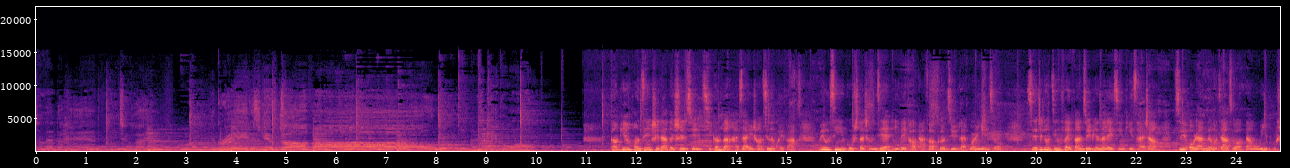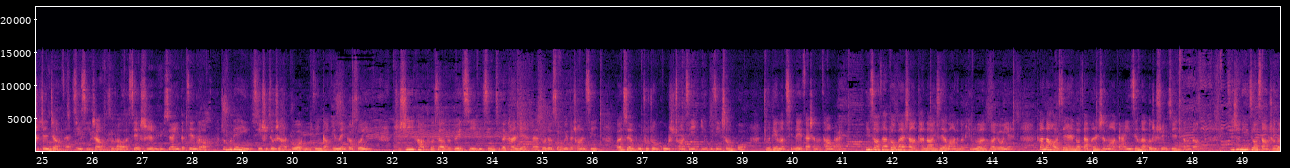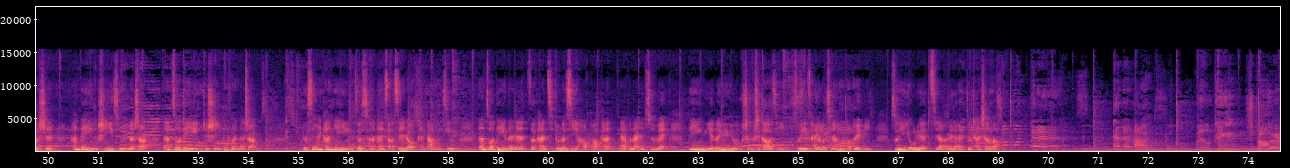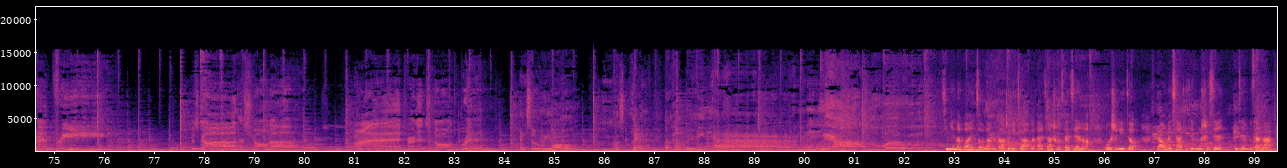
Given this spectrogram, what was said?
港片黄金时代的逝去，其根本还在于创新的匮乏，没有新颖故事的承接，一味靠打造格局来博人眼球。写这种警匪犯罪片的类型题材上，虽偶然能有佳作，但无一不是真正在剧情上做到了写实与悬疑的兼得。这部电影其实就是很多如今港片的一个缩影，只是依靠特效的堆砌与新奇的看点来做着所谓的创新，完全不注重故事创新，也不近生活，注定了其内在上的苍白。李九在豆瓣上看到一些网友的评论和留言，看到好些人都在喷什么打一星的都是水军等等。其实李九想说的是，看电影是一群人的事儿，但做电影只是一部分人的事儿。有些人看电影就喜欢看小鲜肉、看大明星，但做电影的人则看其中的戏好不好看、耐不耐人寻味，电影语言的运用是不是高级，所以才有了权衡和对比，所以优劣自然而然就产生了。今天的光影走廊到这里就要和大家说再见了，我是李九，让我们下期节目时间不见不散吧。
